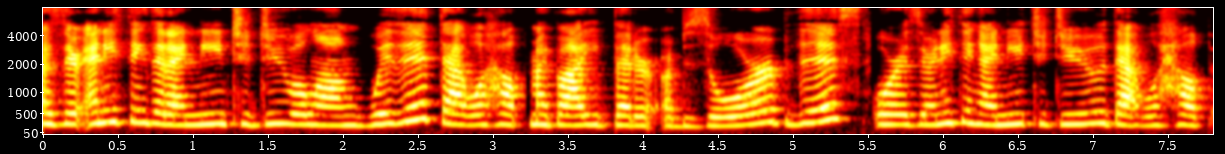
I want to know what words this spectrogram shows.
Is there anything that I need to do along with it that will help my body better absorb this? Or is there anything I need to do that will help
